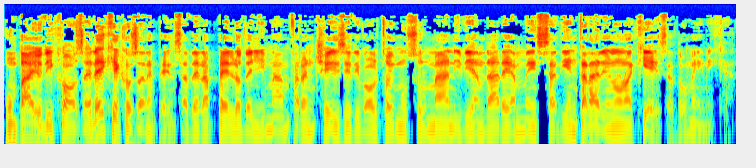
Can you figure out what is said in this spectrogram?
un paio di cose. Lei che cosa ne pensa dell'appello degli imam francesi rivolto ai musulmani di andare a messa, di entrare in una chiesa domenica?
